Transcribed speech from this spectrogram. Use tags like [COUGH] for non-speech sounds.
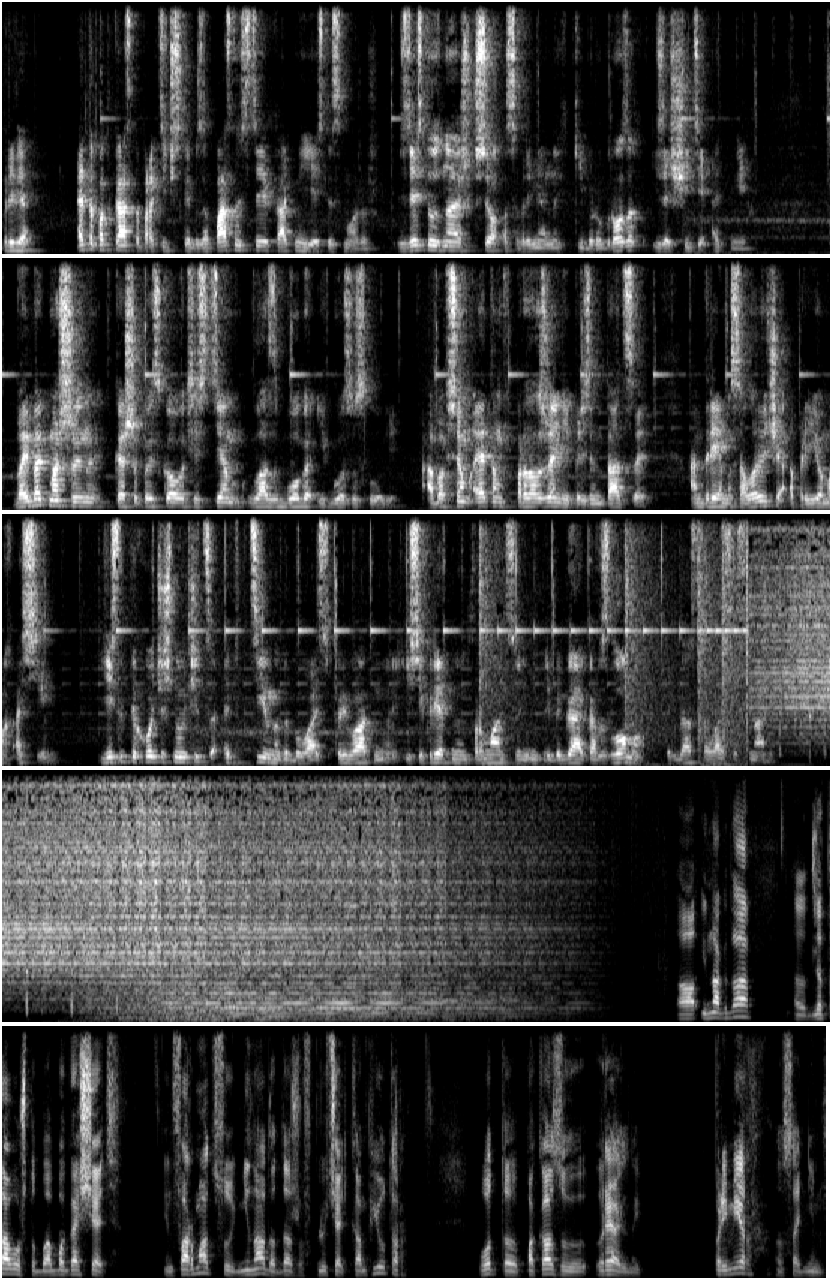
Привет! Это подкаст о практической безопасности «Хакни, если сможешь». Здесь ты узнаешь все о современных киберугрозах и защите от них. Вайбек машины, кэши поисковых систем, глаз бога и госуслуги. Обо всем этом в продолжении презентации Андрея Масоловича о приемах ОСИМ. Если ты хочешь научиться эффективно добывать приватную и секретную информацию, не прибегая ко взлому, тогда оставайся с нами. А, иногда э, для того, чтобы обогащать информацию, не надо даже включать компьютер. Вот э, показываю реальный пример с одним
